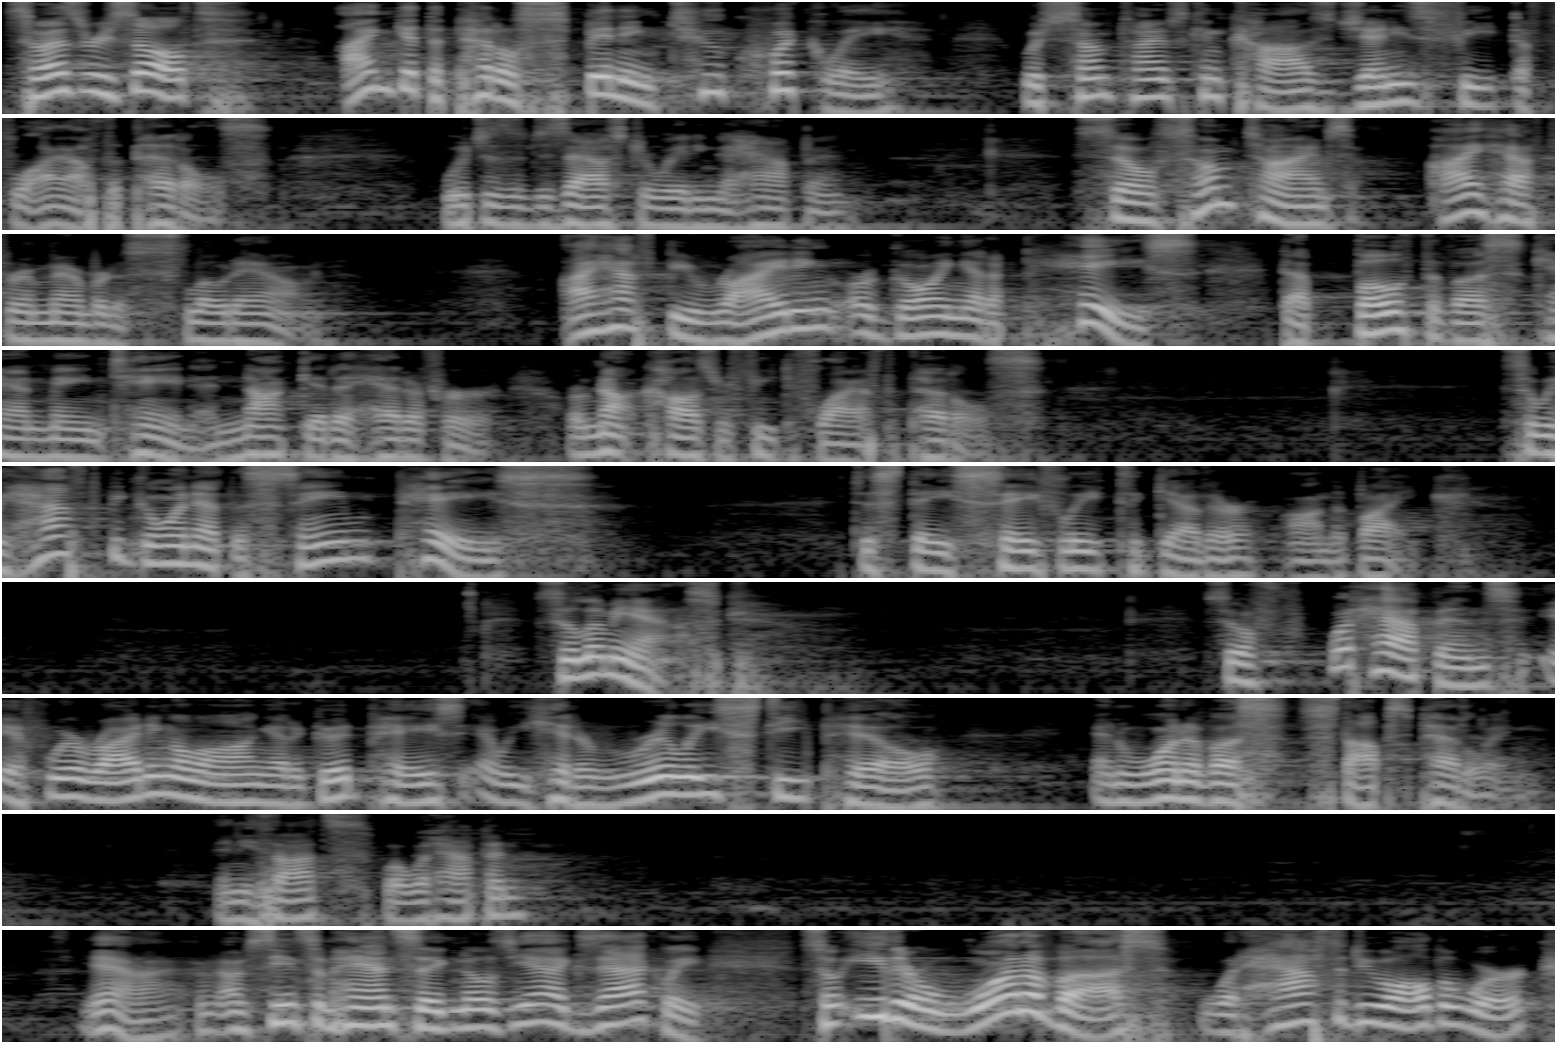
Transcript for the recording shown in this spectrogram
So as a result, I can get the pedals spinning too quickly, which sometimes can cause Jenny's feet to fly off the pedals, which is a disaster waiting to happen. So sometimes I have to remember to slow down. I have to be riding or going at a pace that both of us can maintain and not get ahead of her or not cause her feet to fly off the pedals. So we have to be going at the same pace to stay safely together on the bike. So let me ask. So, if, what happens if we're riding along at a good pace and we hit a really steep hill and one of us stops pedaling? Any thoughts? What would happen? Yeah, I'm seeing some hand signals. Yeah, exactly. So either one of us would have to do all the work,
